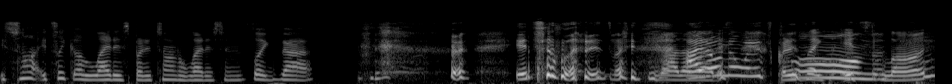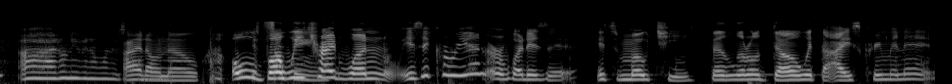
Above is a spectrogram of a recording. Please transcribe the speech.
It's not. It's like a lettuce, but it's not a lettuce, and it's like that. it's a lettuce, but it's not a I don't know what it's called. But it's like it's long. Ah, I don't even know what it's called. I don't know. Oh, It's but we tried one. Is it Korean or what is it? It's mochi, the little dough with the ice cream in it.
